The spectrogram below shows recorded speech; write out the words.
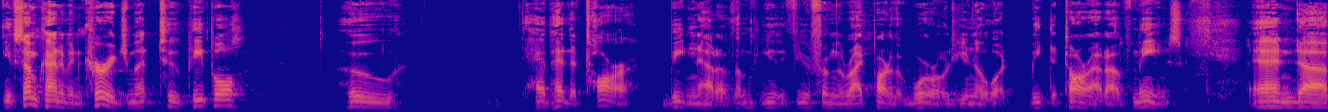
give some kind of encouragement to people who have had the tar beaten out of them. You, if you're from the right part of the world, you know what beat the tar out of means. And uh,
